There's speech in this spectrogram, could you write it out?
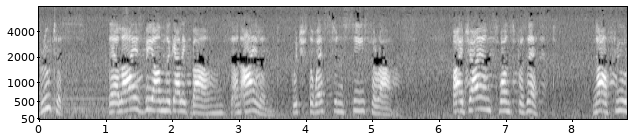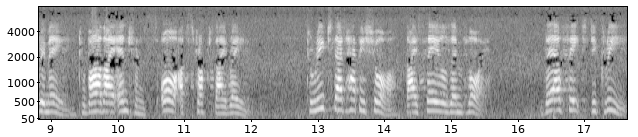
Brutus, there lies beyond the Gallic bounds an island which the western sea surrounds. By giants once possessed, now few remain to bar thy entrance or obstruct thy reign. To reach that happy shore thy sails employ. Their fate decrees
